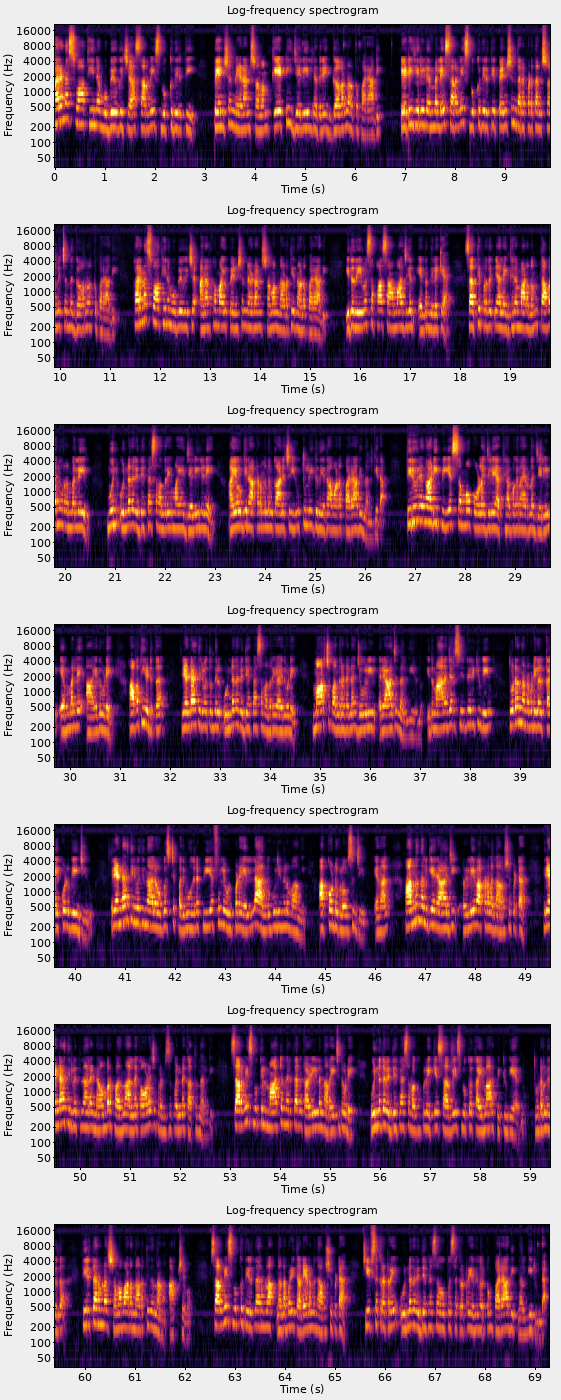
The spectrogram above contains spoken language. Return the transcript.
ഭരണസ്വാധീനം ഉപയോഗിച്ച service book തിരുത്തി pension നേടാൻ ശ്രമം കെ ടി ജലീലിനെതിരെ ഗവർണർക്ക് പരാതി. K T Jaleel M L A service book തിരുത്തി പെൻഷൻ തരപ്പെടുത്താൻ ശ്രമിച്ചെന്ന് ഗവർണർക്ക് പരാതി. ഭരണസ്വാധീനം ഉപയോഗിച്ച് അനർഹമായി പെൻഷൻ നേടാൻ ശ്രമം നടത്തിയെന്നാണ് പരാതി. ഇത് നിയമസഭാ സാമാജികൻ എന്ന നിലയ്ക്ക് സത്യപ്രതിജ്ഞാ ലംഘനമാണെന്നും തവനൂർ എം എൽ എയും മുൻ ഉന്നത വിദ്യാഭ്യാസ മന്ത്രിയുമായ ജലീലിനെ അയോഗ്യനാക്കണമെന്നും കാണിച്ച് യൂത്ത് ലീഗ് നേതാവാണ് പരാതി നൽകിയത്. Tirurangadi P S M O കോളേജിലെ അധ്യാപകനായിരുന്ന ജലീൽ എം എൽ എ ആയതോടെ അവധിയെടുത്ത് രണ്ടായിരത്തി ഇരുപത്തൊന്നിൽ ഉന്നത വിദ്യാഭ്യാസ മന്ത്രിയായതോടെ മാർച്ച് പന്ത്രണ്ടിന് ജോലിയിൽ രാജി നൽകിയിരുന്നു. ഇത് മാനേജർ സ്വീകരിക്കുകയും തുടർ നടപടികൾ കൈക്കൊള്ളുകയും ചെയ്തു. രണ്ടായിരത്തി ഇരുപത്തിനാല് ഓഗസ്റ്റ് പതിമൂന്നിന് പി എഫ് എൽ ഉൾപ്പെടെ എല്ലാ ആനുകൂല്യങ്ങളും വാങ്ങി അക്കൗണ്ട് ക്ലോസും ചെയ്തു. എന്നാൽ അന്ന് നൽകിയ രാജി റിലീവ് ആക്കണമെന്ന് ആവശ്യപ്പെട്ട് രണ്ടായിരത്തി ഇരുപത്തിനാല് നവംബർ പതിനാലിന് കോളേജ് പ്രിൻസിപ്പലിന് കത്ത് നൽകി. സർവീസ് ബുക്കിൽ മാറ്റം വരുത്താൻ കഴിയില്ലെന്ന് അറിയിച്ചതോടെ ഉന്നത വിദ്യാഭ്യാസ വകുപ്പിലേക്ക് സർവീസ് ബുക്ക് കൈമാറിപ്പിക്കുകയായിരുന്നു. തുടർന്ന് ഇത് തിരുത്താനുള്ള ശ്രമമാണ് നടത്തിയതെന്നാണ് ആക്ഷേപം. സർവീസ് ബുക്ക് തിരുത്താനുള്ള നടപടി തടയണമെന്ന് ആവശ്യപ്പെട്ട് ചീഫ് സെക്രട്ടറി ഉന്നത വിദ്യാഭ്യാസ വകുപ്പ് സെക്രട്ടറി എന്നിവർക്കും പരാതി നൽകിയിട്ടുണ്ട്.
